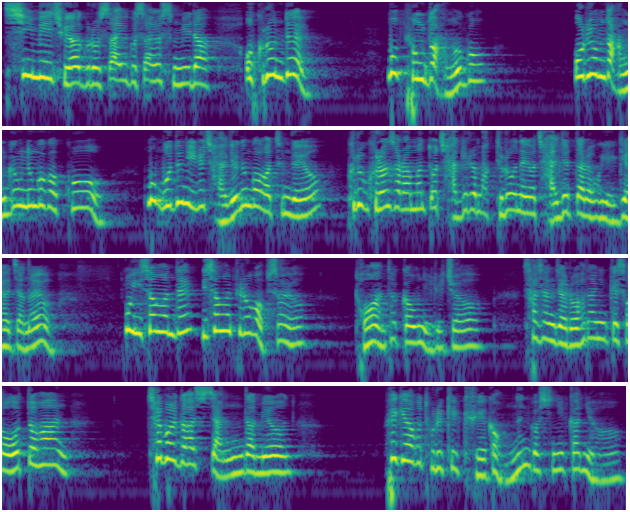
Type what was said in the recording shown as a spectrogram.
심히 죄악으로 쌓이고 쌓였습니다. 어, 그런데 뭐 병도 안 오고 어려움도 안 겪는 것 같고 뭐 모든 일이 잘 되는 것 같은데요. 그리고 그런 사람은 또 자기를 막 드러내요. 잘 됐다라고 얘기하잖아요. 뭐 이상한데? 이상할 필요가 없어요. 더 안타까운 일이죠. 사상자로 하나님께서 어떠한 체벌도 하시지 않는다면 회개하고 돌이킬 기회가 없는 것이니까요.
